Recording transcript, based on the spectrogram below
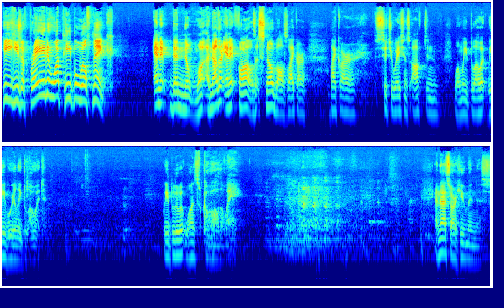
He, he's afraid of what people will think. And it, then the, another, and it follows. It snowballs like our, like our situations often when we blow it, we really blow it. We blew it once, go all the way. And that's our humanness.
